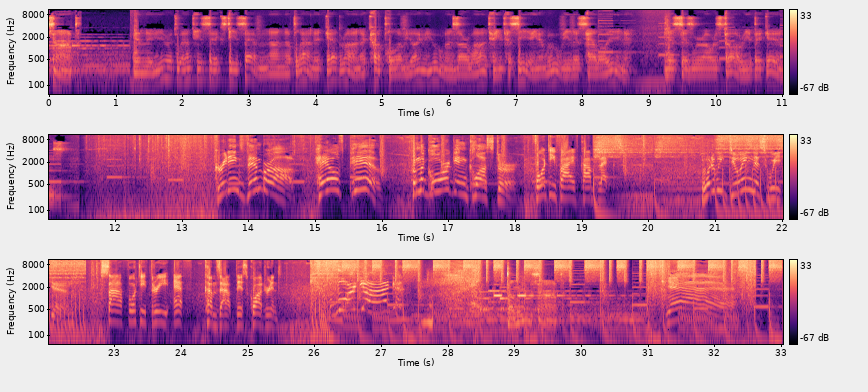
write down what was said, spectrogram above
Shop. In the year 2067 on the planet Gedron, a couple of young humans are wanting to see a movie this Halloween. This is where our story begins. Greetings, Vimbrov! Hails Piv! From the Gorgon Cluster! 45 Complex. What are we doing this weekend? SA 43F comes out this quadrant. Vorgog! Balloon. Yeah!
